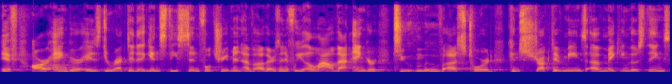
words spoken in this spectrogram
If our anger is directed against the sinful treatment of others, and if we allow that anger to move us toward constructive means of making those things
